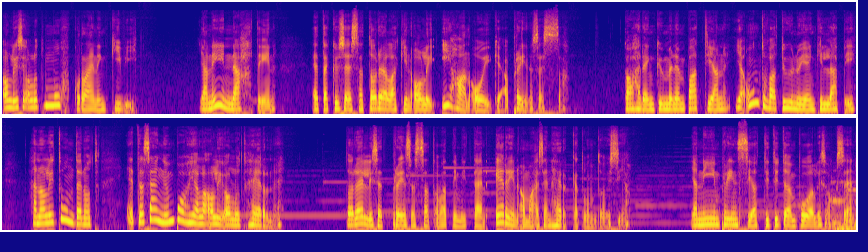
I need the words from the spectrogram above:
olisi ollut muhkurainen kivi. Ja niin nähtiin, että kyseessä todellakin oli ihan oikea prinsessa. 20 patjan ja untuva tyynyjenkin läpi hän oli tuntenut, että sängyn pohjalla oli ollut herne – Todelliset prinsessat ovat nimittäin erinomaisen herkkätuntoisia. Ja niin prinssi otti tytön puolisokseen,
